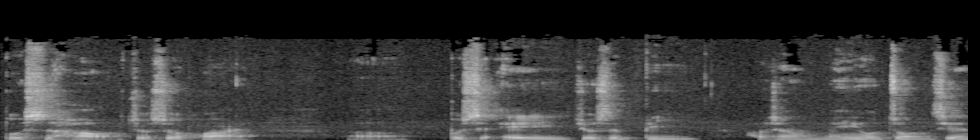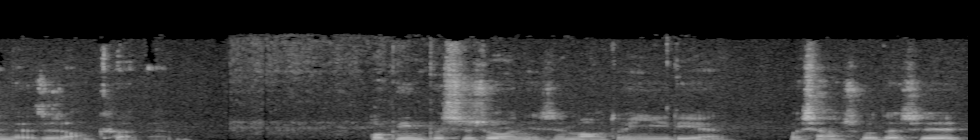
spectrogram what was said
不是好就是坏，呃，不是 A 就是 B，好像没有中间的这种可能。我并不是说你是矛盾依恋，我想说的是，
